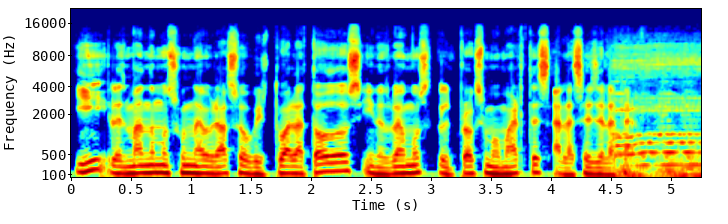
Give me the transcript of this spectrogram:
Y les mandamos un abrazo virtual a todos y nos vemos el próximo martes a las 6 de la tarde.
